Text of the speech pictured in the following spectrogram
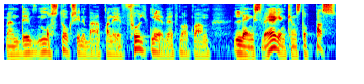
Men det måste också innebära att man är fullt medveten om att man längs vägen kan stoppas.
